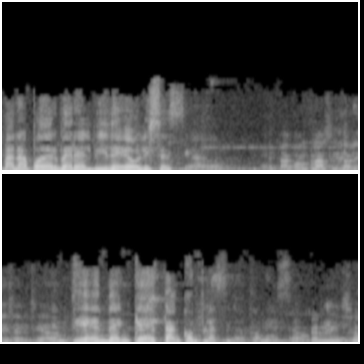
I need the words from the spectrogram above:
van a poder ver el video, licenciado. ¿Está complacido, licenciado? ¿Entienden que están complacidos con eso? Permiso.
